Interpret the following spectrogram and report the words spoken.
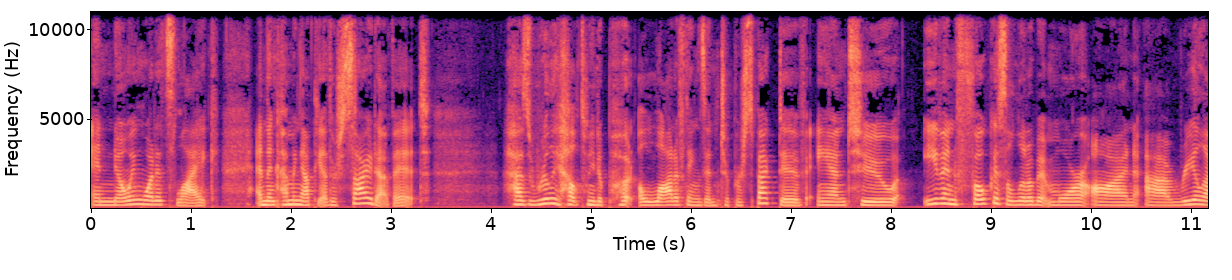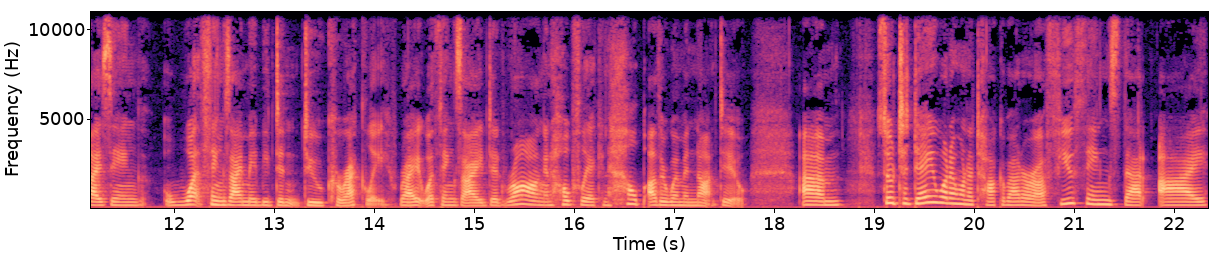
and knowing what it's like and then coming out the other side of it has really helped me to put a lot of things into perspective and to even focus a little bit more on uh, realizing what things I maybe didn't do correctly, right? What things I did wrong, and hopefully I can help other women not do. Um, so today, what I want to talk about are a few things that I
